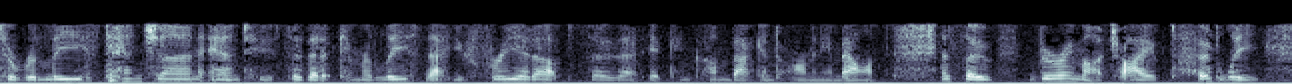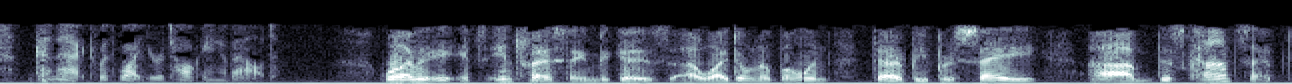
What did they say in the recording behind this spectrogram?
to release tension and to so that it can release that. You free it up so that it can come back into harmony and balance. And so very much I totally connect with what you're talking about. Well, I mean, it's interesting because uh, well, I don't know Bowen therapy per se. Um, this concept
